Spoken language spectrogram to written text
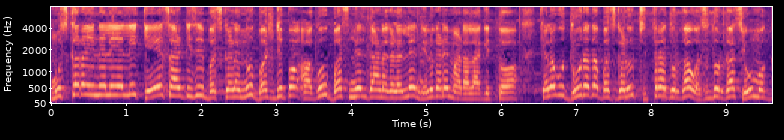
ಮುಷ್ಕರ ಹಿನ್ನೆಲೆಯಲ್ಲಿ ಕೆಎಸ್ಆರ್ಟಿಸಿ ಬಸ್ಗಳನ್ನು ಬಸ್ ಡಿಪೋ ಹಾಗೂ ಬಸ್ ನಿಲ್ದಾಣಗಳಲ್ಲೇ ನಿಲುಗಡೆ ಮಾಡಲಾಗಿತ್ತು. ಕೆಲವು ದೂರದ ಬಸ್ಗಳು ಚಿತ್ರದುರ್ಗ, ಹೊಸದುರ್ಗ, ಶಿವಮೊಗ್ಗ,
